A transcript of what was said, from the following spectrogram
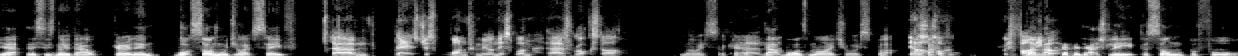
yeah, this is no doubt going in. What song would you like to save? Um, there's just one for me on this one. Uh, it's Rockstar. Nice. Okay, Um, that was my choice, but my, back, Oh, we my finally got backup is actually the song before.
